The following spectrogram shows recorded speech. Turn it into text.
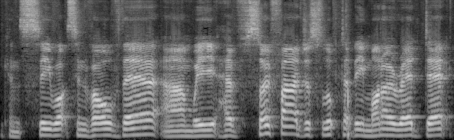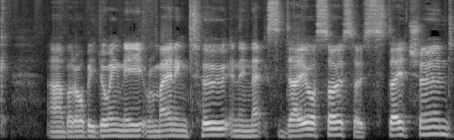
You can see what's involved there. Um, we have so far just looked at the mono red deck uh, but I'll be doing the remaining two in the next day or so, so stay tuned.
